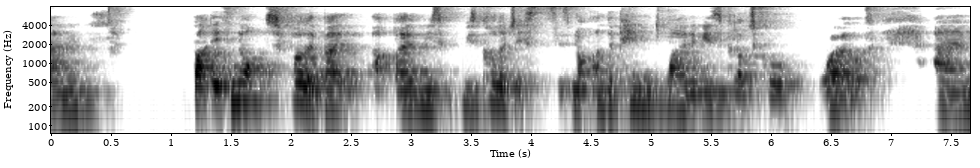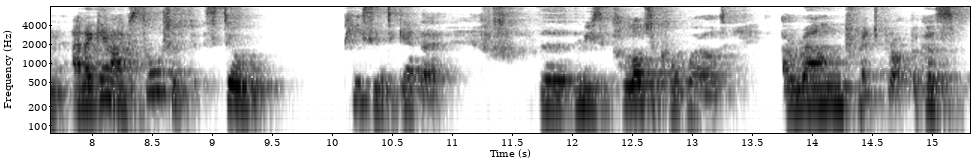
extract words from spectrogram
Um, but it's not followed by, up by music, musicologists. It's not underpinned by the musicological world. Um, and again, I'm sort of still piecing together the, the musicological world around French Baroque because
